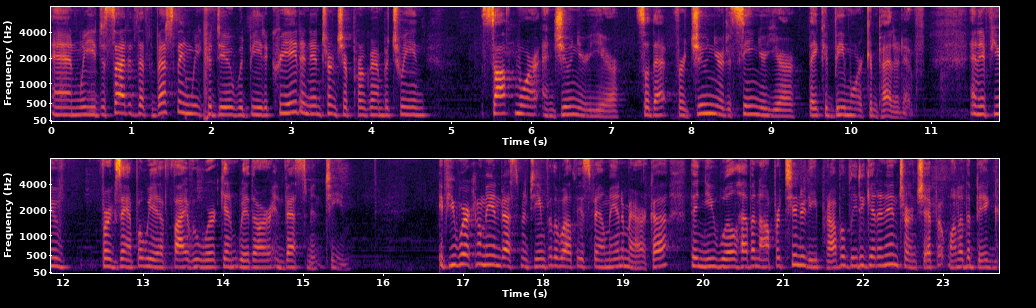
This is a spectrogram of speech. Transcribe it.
And we decided that the best thing we could do would be to create an internship program between sophomore and junior year so that for junior to senior year, they could be more competitive. And if you, for example, we have five who work in, with our investment team. If you work on the investment team for the wealthiest family in America, then you will have an opportunity probably to get an internship at one of the big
